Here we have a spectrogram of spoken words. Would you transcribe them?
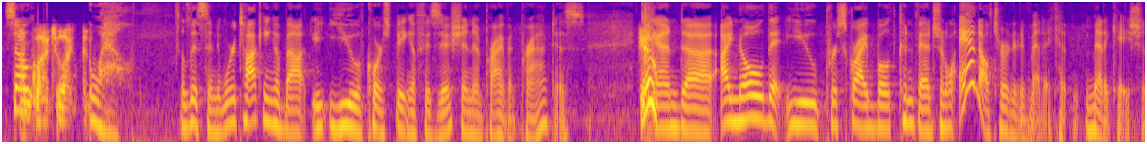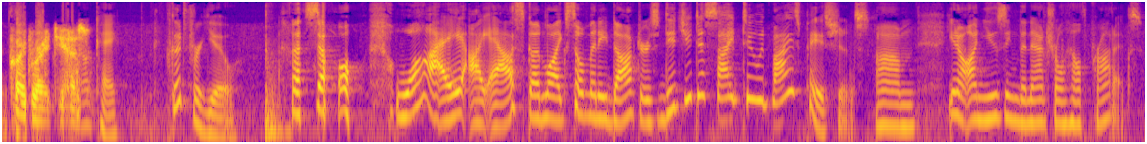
So I'm glad you liked it. Well, listen, we're talking about you, of course, being a physician in private practice. Yeah. And uh, I know that you prescribe both conventional and alternative medica- medications. Quite right, yes. Okay. Good for you. so, why, I ask, unlike so many doctors, did you decide to advise patients, um, you know, on using the natural health products?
